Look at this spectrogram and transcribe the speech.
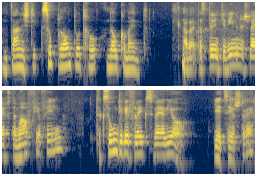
Und dann ist die super Antwort gekommen, no comment. Aber das tönt ja wie in einem schlechten Mafia-Film. Der gesunde Reflex wäre ja, jetzt erst recht.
